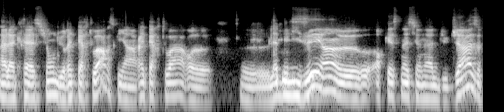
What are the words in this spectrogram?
à la création du répertoire, parce qu'il y a un répertoire labellisé, hein, Orchestre national du jazz.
